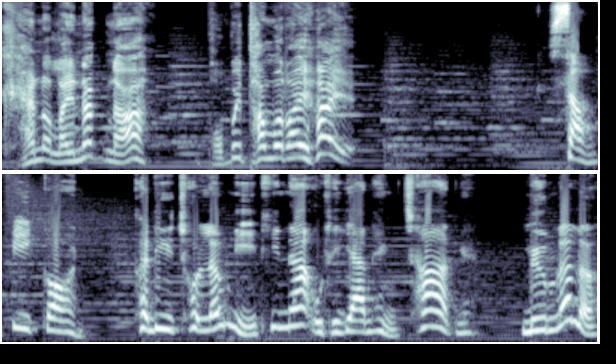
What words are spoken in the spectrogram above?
แค้นอะไรนักหนา ผมไปทำอะไรให้ สองปีก่อนค ดีชนแล้วหนีที่หน้าอุทยานแห่งชาติไง ลืมแล้วเหรอ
